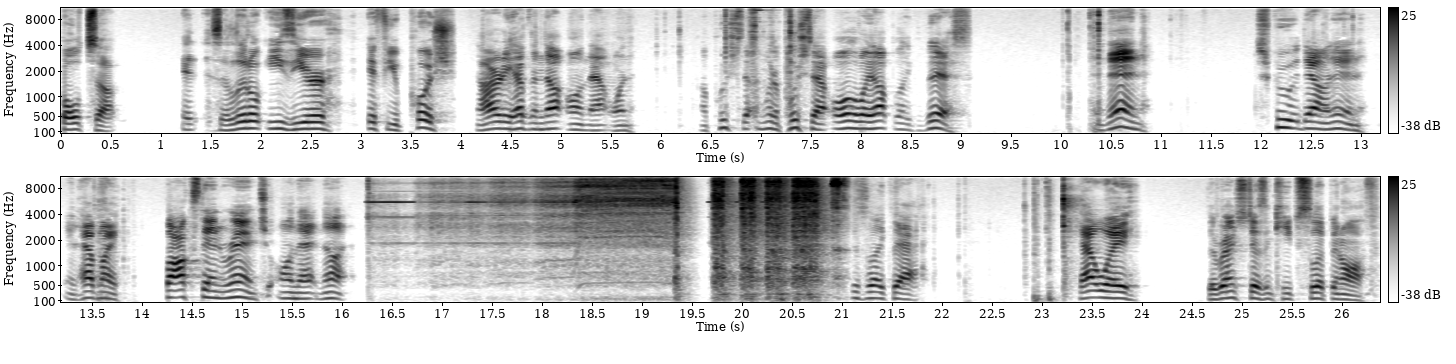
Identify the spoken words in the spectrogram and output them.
bolts up it's a little easier if you push. I already have the nut on that one. I'll push that, I'm going to push that all the way up like this. And then screw it down in and have my boxed end wrench on that nut. Just like that. That way the wrench doesn't keep slipping off.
